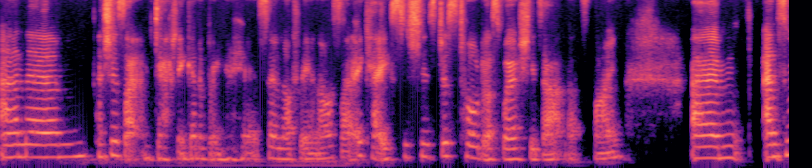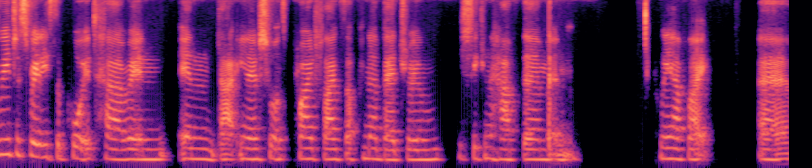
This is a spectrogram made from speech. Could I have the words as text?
And um and she was like i'm definitely going to bring her here. It's so lovely. And i was like okay so she's just told us where she's at. That's fine um, and so we just really supported her in in that you know she wants pride flags up in her bedroom. She can have them. And we have like uh,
